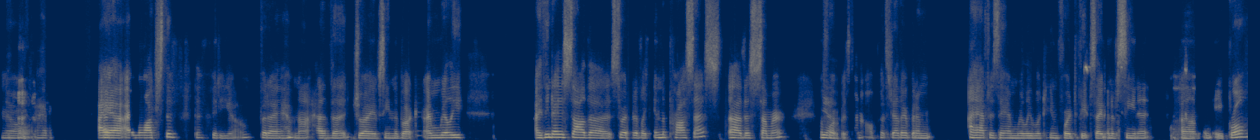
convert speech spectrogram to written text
No, I have. I uh, I watched the the video, but I have not had the joy of seeing the book. I'm really. I think I saw the sort of like in the process uh this summer before Yeah. it was kind of all put together. But I'm. I have to say I'm really looking forward to the excitement of seeing it um in April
